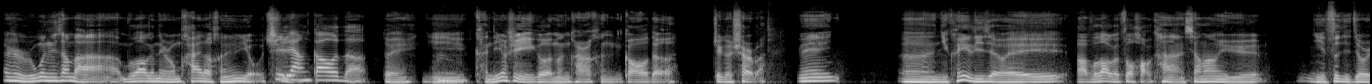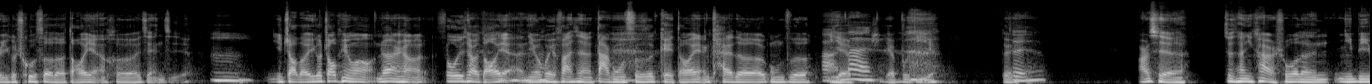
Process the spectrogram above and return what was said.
但是如果你想把 vlog 内容拍的很有趣、质量高的，对你肯定是一个门槛很高的这个事儿吧？因为，嗯，你可以理解为把 vlog 做好看，相当于你自己就是一个出色的导演和剪辑。嗯，你找到一个招聘网站上搜一下导演，你会发现大公司给导演开的工资 也也不低。对。而且，就像一开始说的，你比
